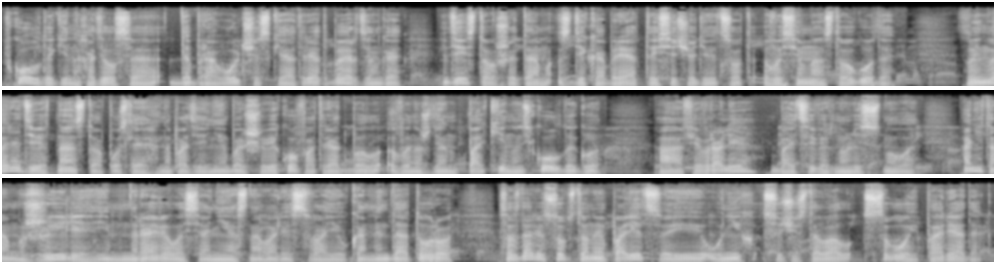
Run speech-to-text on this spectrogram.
В Колдыге находился добровольческий отряд Бердинга, действовавший там с декабря 1918 года. В январе 19 после нападения большевиков отряд был вынужден покинуть Колдыгу, а в феврале бойцы вернулись снова. Они там жили, им нравилось, они основали свою комендатуру, создали собственную полицию, и у них существовал свой порядок.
